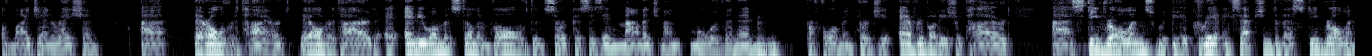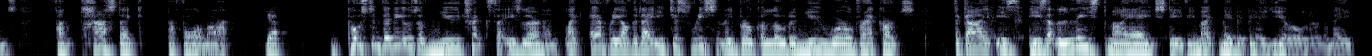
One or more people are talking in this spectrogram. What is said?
of my generation, uh, they're all retired. They all retired. Anyone that's still involved in circus is in management more than in mm-hmm. performing. Virtually everybody's retired. Uh, Steve Rollins would be a great exception to this. Steve Rollins, fantastic performer. Yeah. Posting videos of new tricks that he's learning, like every other day. He just recently broke a load of new world records the guy is he's at least my age, Steve. He might maybe be a year older than me.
